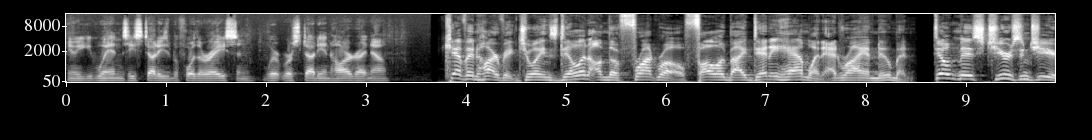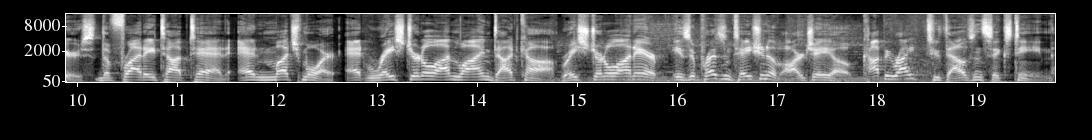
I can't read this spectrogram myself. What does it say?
you know, he wins, he studies before the race, and we're, we're studying hard right now. Kevin Harvick joins Dillon on the front row, followed by Denny Hamlin and Ryan Newman. Don't miss Cheers and Jeers, the Friday Top 10, and much more at RaceJournalOnline.com. Race Journal On Air is a presentation of RJO, copyright 2016.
